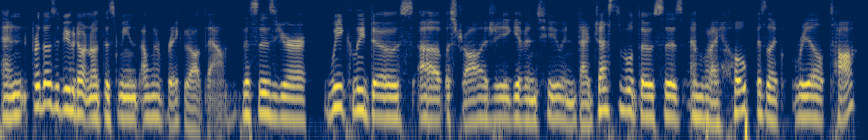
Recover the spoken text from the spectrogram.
And for those of you who don't know what this means, I'm going to break it all down. This is your weekly dose of astrology given to you in digestible doses and what I hope is like real talk.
